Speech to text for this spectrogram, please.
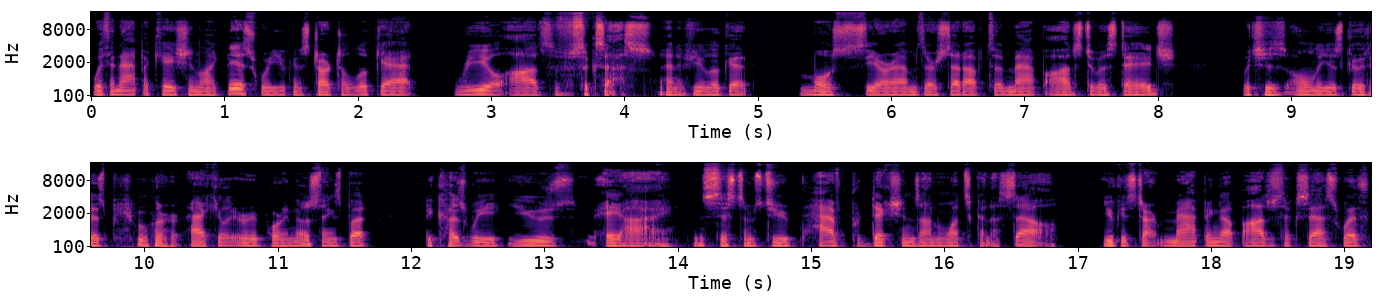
with an application like this, where you can start to look at real odds of success. And if you look at most CRMs, they're set up to map odds to a stage, which is only as good as people are accurately reporting those things. But because we use AI and systems to have predictions on what's going to sell, you can start mapping up odds of success with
